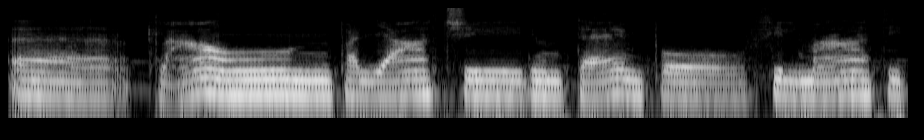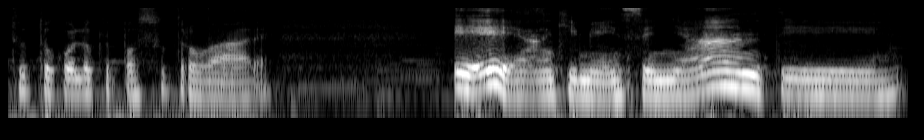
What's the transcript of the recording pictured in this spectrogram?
eh, clown, pagliacci di un tempo, filmati, tutto quello che posso trovare. E anche i miei insegnanti,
